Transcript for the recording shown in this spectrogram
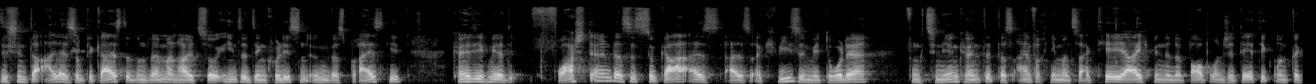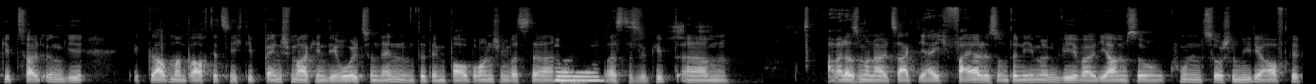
die sind da alle so begeistert und wenn man halt so hinter den Kulissen irgendwas preisgibt, könnte ich mir vorstellen, dass es sogar als, als Akquise-Methode funktionieren könnte, dass einfach jemand sagt, hey, ja, ich bin in der Baubranche tätig und da gibt's halt irgendwie, ich glaube, man braucht jetzt nicht die Benchmark in Tirol zu nennen unter den Baubranchen, was da, mhm. was da so gibt. Ähm, aber dass man halt sagt, ja, ich feiere das Unternehmen irgendwie, weil die haben so einen coolen Social Media Auftritt.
